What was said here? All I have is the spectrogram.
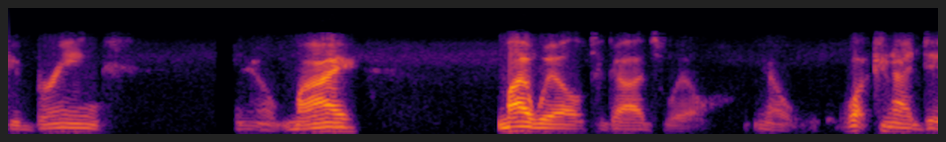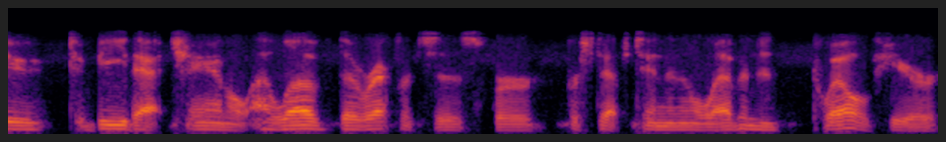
to bring, you know, my my will to God's will. You know, what can I do to be that channel? I love the references for for steps 10 and 11 and 12 here.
